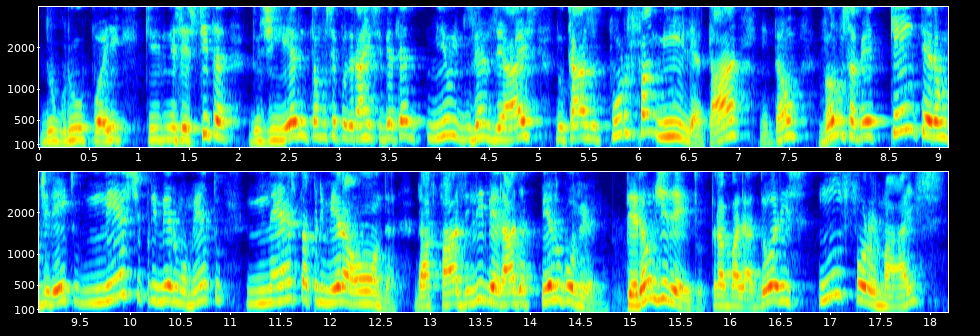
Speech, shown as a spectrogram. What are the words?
do grupo aí que necessita do dinheiro, então você poderá receber até R$ 1.200, no caso, por família, tá? Então, vamos saber quem terão direito neste primeiro momento, nesta primeira onda da fase liberada pelo governo. Terão direito trabalhadores informais,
